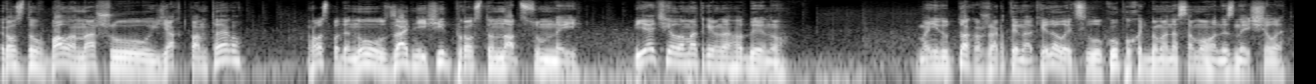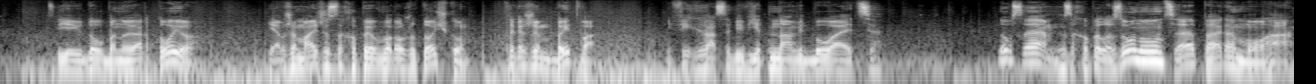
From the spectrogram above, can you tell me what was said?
роздовбала нашу яхт Пантеру. Господи, ну задній хід просто надсумний. 5 кілометрів на годину. Мені тут також арти накидали цілу купу, хоч би мене самого не знищили. Цією довбаною артою. Я вже майже захопив ворожу точку. Це режим битва. Ніфіга собі В'єтнам відбувається. Ну все, захопили зону, це перемога.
